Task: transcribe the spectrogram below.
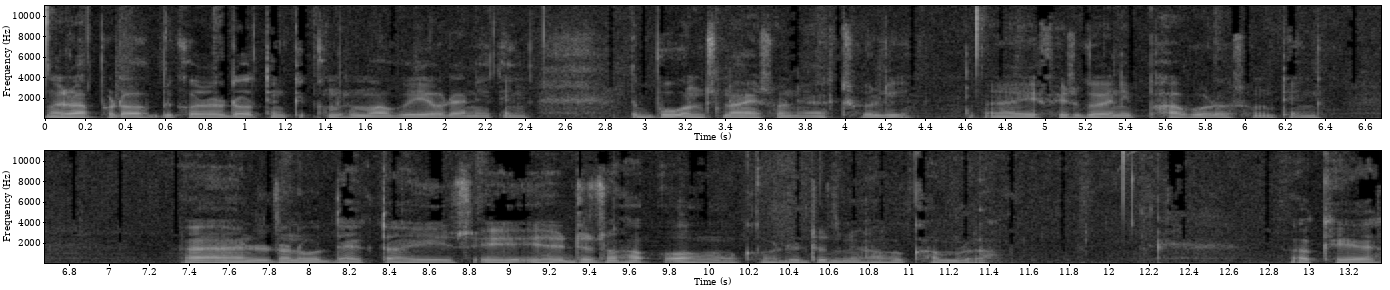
wrap it off because I don't think it comes in my way or anything. The button's nice on it actually. Uh, if it's got any power or something and I don't know what the heck that is. It, it doesn't have oh my god it doesn't have a camera. Okay.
